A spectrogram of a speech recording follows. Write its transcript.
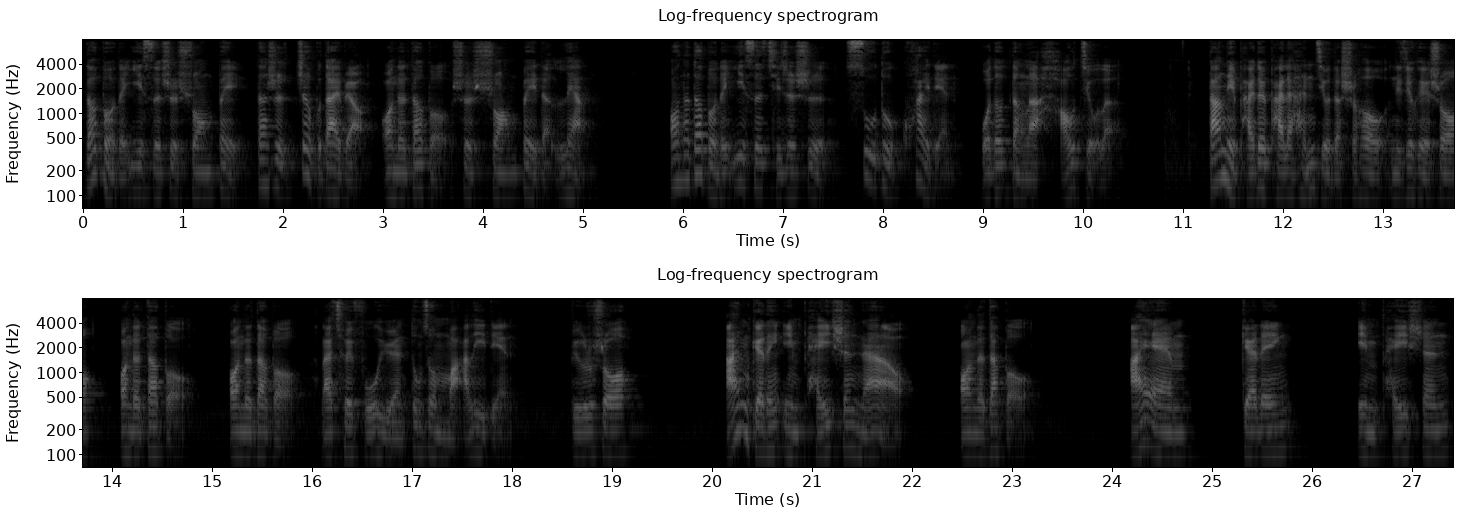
，double 的意思是双倍，但是这不代表 on the double 是双倍的量。On the double 的意思其实是速度快点，我都等了好久了。当你排队排了很久的时候，你就可以说 on the double，on the double 来催服务员动作麻利点。比如说 ，I'm getting impatient now on the double. I am getting impatient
